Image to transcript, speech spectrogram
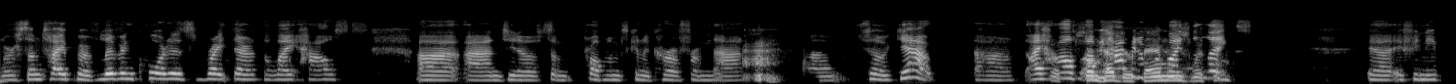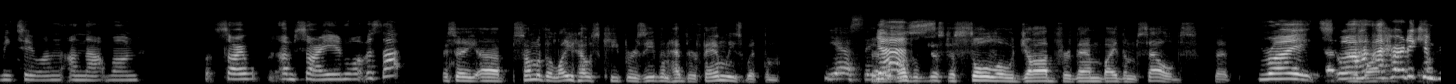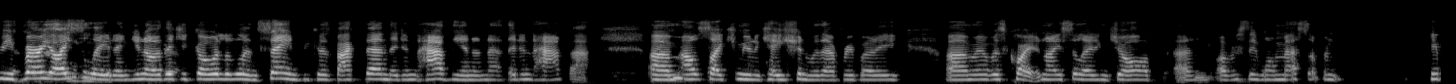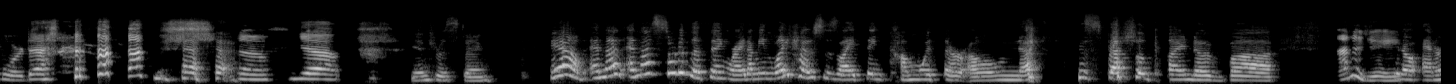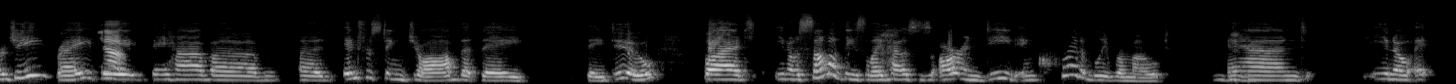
or some type of living quarters right there at the lighthouse, uh, and you know some problems can occur from that. Um, so yeah, uh, I, So I'll, I'll be happy to provide the with them? links. Yeah, if you need me to on on that one. But sorry, I'm sorry, Ian. What was that? I say uh, some of the lighthouse keepers even had their families with them. Yes. they That do. It wasn't just a solo job for them by themselves. That Right. Well, I I heard it can be very isolating. You know, they could go a little insane because back then they didn't have the internet. They didn't have that um, outside communication with everybody. Um, it was quite an isolating job, and obviously one mess up and people were dead. Uh, yeah. Interesting. Yeah, and that and that's sort of the thing, right? I mean, lighthouses, I think, come with their own special kind of uh, Energy. you know energy, right? Yeah. They they have um, an interesting job that they they do, but you know, some of these lighthouses are indeed incredibly remote Mhm. and you know it,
